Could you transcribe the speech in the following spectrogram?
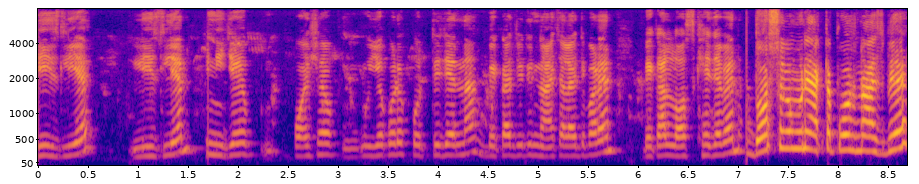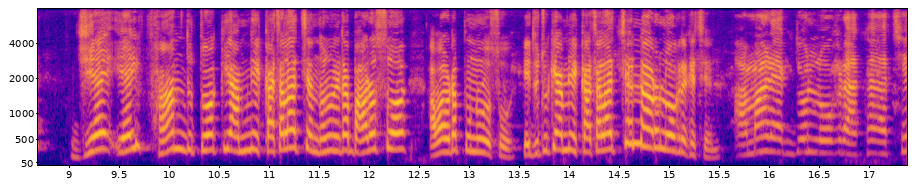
লিজ নিয়ে লিজ নেন নিজে পয়সা ইয়ে করে করতে যান না বেকার যদি না চালাতে পারেন বেকার লস খেয়ে যাবেন। দর্শকের মনে একটা প্রশ্ন আসবে যে এই ফার্ম দুটো কি আপনি একা চালাচ্ছেন? ধরুন এটা বারোশো আবার ওটা পনেরোশো এই দুটো কি আপনি একা চালাচ্ছেন না আরও লোক রেখেছেন? আমার একজন লোক রাখা আছে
